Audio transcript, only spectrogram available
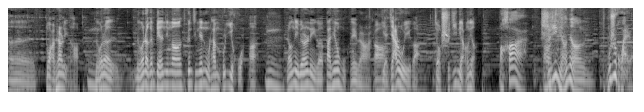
呃动画片里头，嗯。哪吒哪吒跟变形金刚跟擎天柱他们不是一伙吗？嗯。然后那边那个霸天虎那边啊也加入一个，叫石矶娘娘。啊嗨，石矶娘娘不是坏人，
